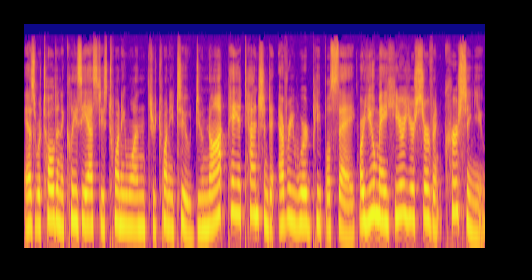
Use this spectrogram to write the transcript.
As we're told in Ecclesiastes 21 through 22, do not pay attention to every word people say, or you may hear your servant cursing you.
